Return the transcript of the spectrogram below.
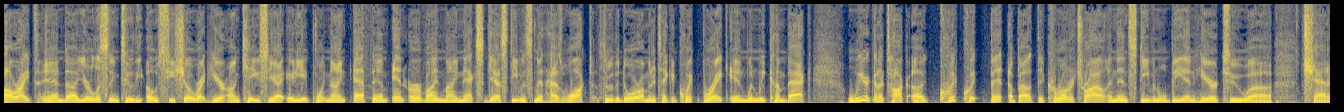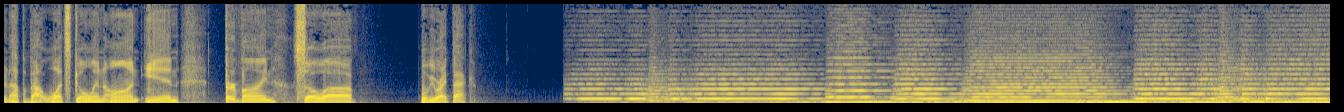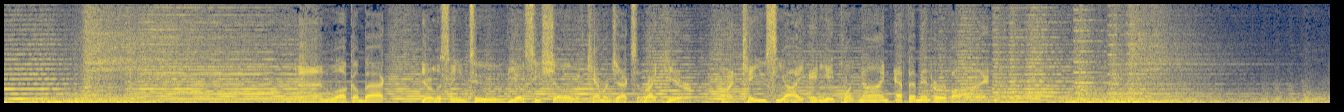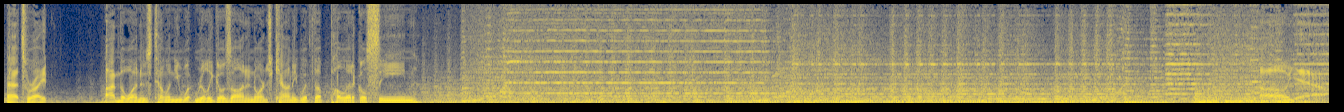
All right, and uh, you're listening to the OC Show right here on KUCI 88.9 FM in Irvine. My next guest, Stephen Smith, has walked through the door. I'm going to take a quick break, and when we come back, we are going to talk a quick, quick bit about the Carona trial, and then Stephen will be in here to uh, chat it up about what's going on in Irvine. So uh, we'll be right back. And welcome back. You're listening to the OC Show with Cameron Jackson right here on KUCI 88.9 FM in Irvine. That's right. I'm the one who's telling you what really goes on in Orange County with the political scene. Oh, yeah.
